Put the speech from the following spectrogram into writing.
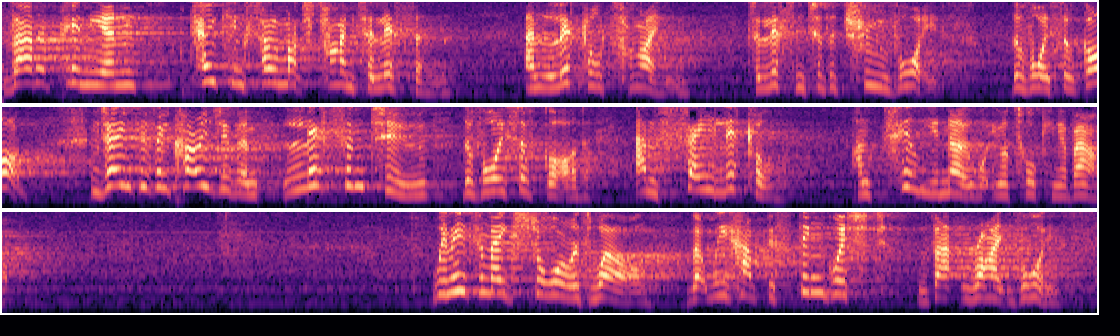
that opinion, taking so much time to listen and little time to listen to the true voice, the voice of God. And James is encouraging them listen to the voice of God and say little until you know what you're talking about. We need to make sure as well that we have distinguished that right voice,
